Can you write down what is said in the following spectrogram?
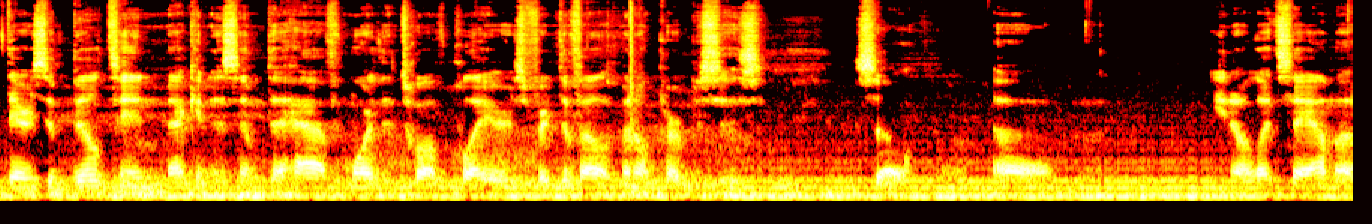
there's a built in mechanism to have more than 12 players for developmental purposes. So, uh, you know, let's say I'm a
